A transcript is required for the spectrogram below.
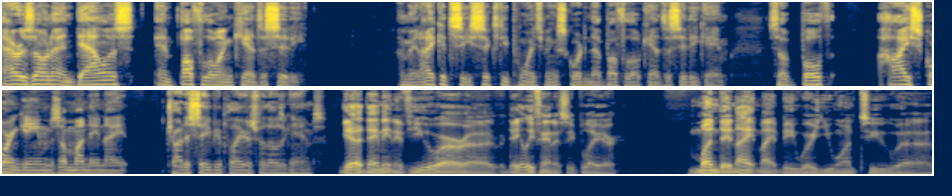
Arizona and Dallas, and Buffalo and Kansas City. I mean, I could see 60 points being scored in that Buffalo Kansas City game. So both high scoring games on Monday night. Try to save your players for those games. Yeah, Damian, if you are a daily fantasy player, Monday night might be where you want to uh,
